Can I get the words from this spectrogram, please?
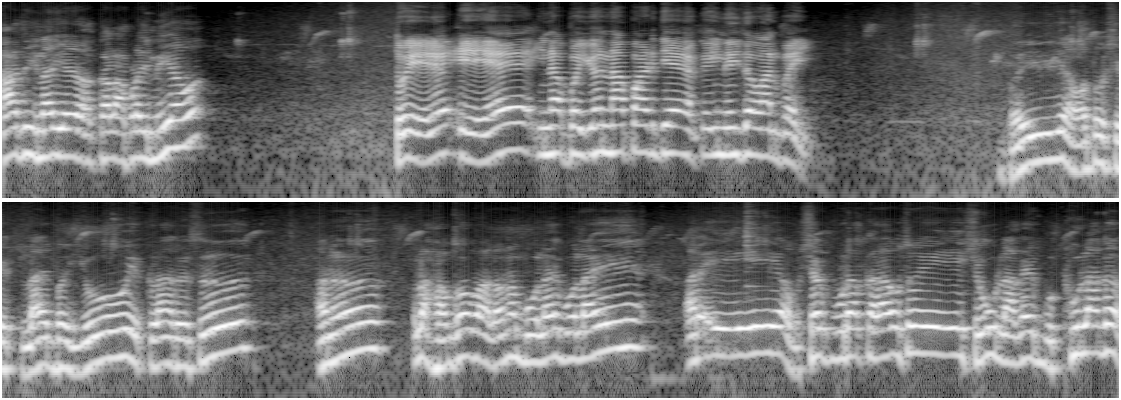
આજ એના કાલ આપણે નહીં આવે? તો એ એ એના ભાઈઓ ના પાડી દે કઈ નહીં જવાનું ભાઈ. ભાઈ આવા તો કેટલાય ભાઈઓ એકલા રહેશે અને પેલા હગો વાળાને બોલાય બોલાય અને એ અવસર પૂરા કરાવશો એ એ કેવું લાગે બુઠ્ઠું લાગે?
